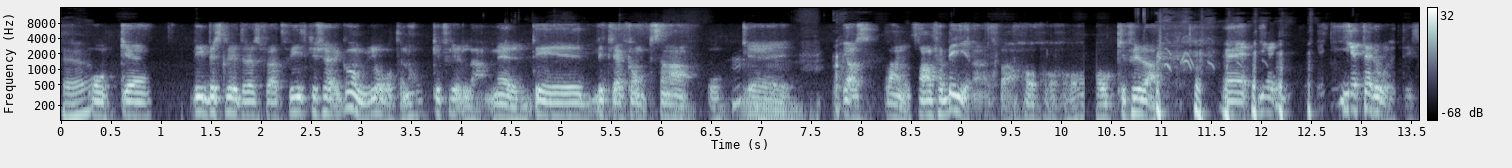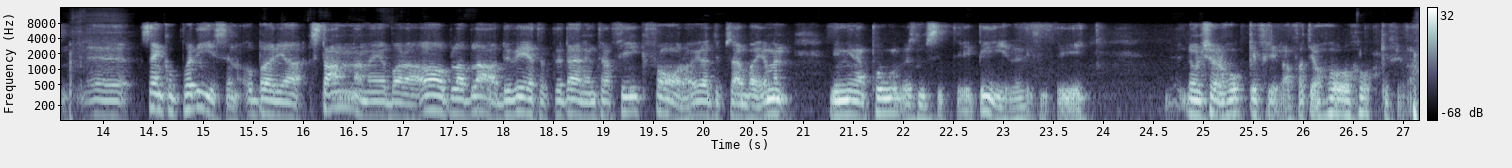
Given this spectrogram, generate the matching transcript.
ja. Och eh, vi beslutade oss för att vi ska köra igång låten Hockeyfrilla med de lyckliga kompisarna och eh, jag sprang framför bilen och bara ho, ho, ho, Hockeyfrilla. Eh, jätteroligt liksom. Eh, sen kom polisen och började stanna mig och bara ah, bla bla, du vet att det där är en trafikfara. Och jag typ såhär bara, ja men det är mina polare som sitter i bilen. Liksom, de kör hockeyfrilla för att jag har hockeyfrilla.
